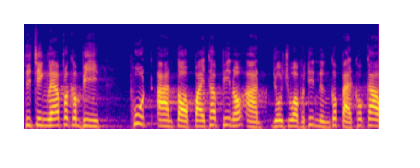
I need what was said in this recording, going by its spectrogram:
ที่จริงแล้วพระคัมภีร์พูดอ่านต่อไปถ้าพี่น้องอ่านโยชัวบทที่หนึ่งข้อแปดข้อเก้า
